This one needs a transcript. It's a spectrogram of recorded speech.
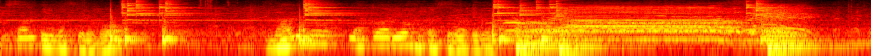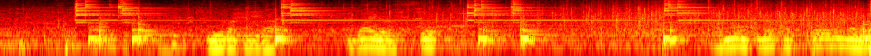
メリキさんと言いますけども、何の役割を果たしているわけです。ゆうまくんが着替えをして、網打ちの格好になりま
